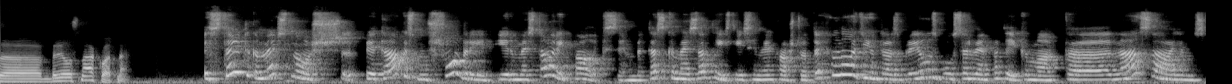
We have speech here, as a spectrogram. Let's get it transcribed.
uh, brilles nākotnē? Es teiktu, ka mēs no š, pie tā, kas mums šobrīd ir, mēs tā arī paliksim. Bet tas, ka mēs attīstīsim vienkārši to tehnoloģiju un tās brilles būs arvien patīkamāk nēsājamas,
